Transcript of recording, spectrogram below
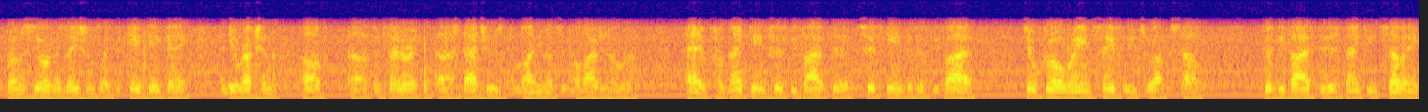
supremacy organizations like the KKK and the erection of uh, Confederate uh, statues and monuments in a large number. And from 1955 to 15 to 55, Jim Crow reigned safely throughout the South. 55 to 1970,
